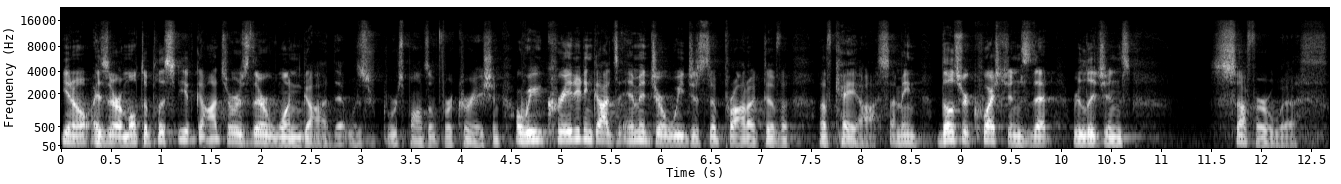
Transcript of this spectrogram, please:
you know, is there a multiplicity of gods or is there one God that was responsible for creation? Are we created in God's image or are we just a product of, of chaos? I mean, those are questions that religions suffer with.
